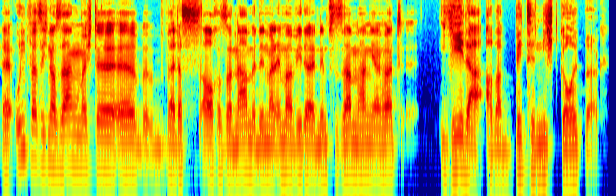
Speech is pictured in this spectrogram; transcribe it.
Äh, und was ich noch sagen möchte, äh, weil das ist auch so ein Name, den man immer wieder in dem Zusammenhang ja hört, jeder, aber bitte nicht Goldberg.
